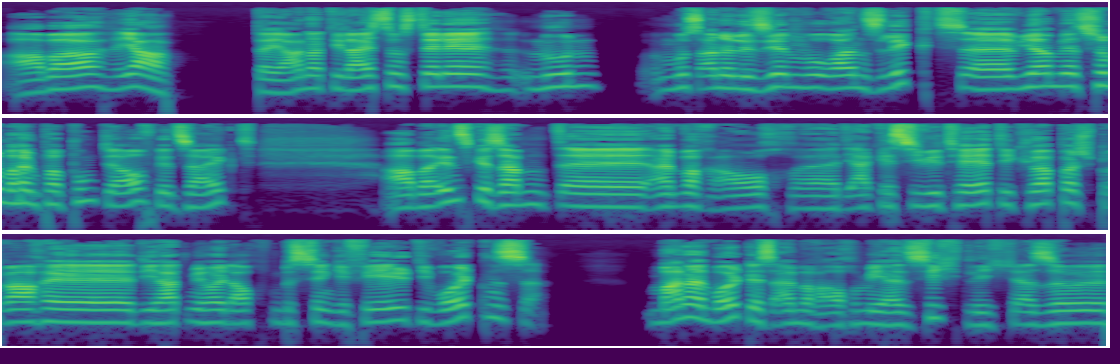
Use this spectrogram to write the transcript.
Aber ja, der Jan hat die Leistungsstelle nun, muss analysieren, woran es liegt. Äh, wir haben jetzt schon mal ein paar Punkte aufgezeigt. Aber insgesamt äh, einfach auch äh, die Aggressivität, die Körpersprache, die hat mir heute auch ein bisschen gefehlt. Die wollten es, Mannheim wollte es einfach auch mehr sichtlich. Also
